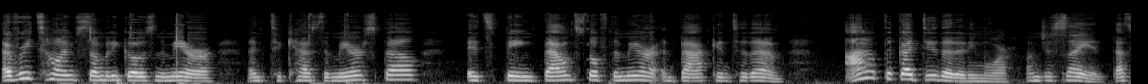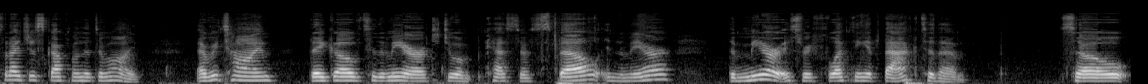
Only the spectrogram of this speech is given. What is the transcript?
every time somebody goes in the mirror and to cast a mirror spell it's being bounced off the mirror and back into them. I don't think i do that anymore. I'm just saying. That's what i just got from the divine. Every time they go to the mirror to do a cast a spell in the mirror the mirror is reflecting it back to them. So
